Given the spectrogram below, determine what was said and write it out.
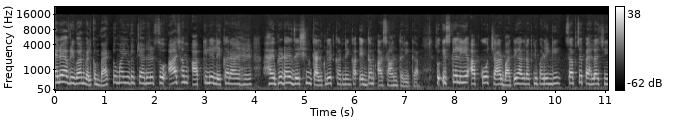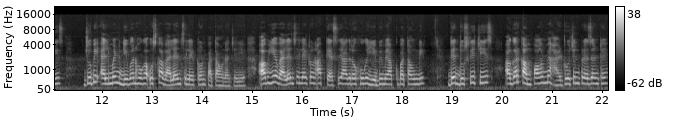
Hello everyone welcome back to my YouTube channel so आज हम आपके लिए लेकर आए हैं हाइब्रिडाइजेशन कैलकुलेट करने का एकदम आसान तरीका। तो so, इसके लिए आपको चार बातें याद रखनी पड़ेंगी। सबसे पहला चीज़ जो भी एलिमेंट गिवन होगा उसका वैलेंस इलेक्ट्रॉन पता होना चाहिए। अब ये वैलेंस इलेक्ट्रॉन आप कैसे याद रखोगे ये भी मैं आपको बताऊँगी। देन दूसरी चीज़ अगर कंपाउंड में हाइड्रोजन प्रेजेंट है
